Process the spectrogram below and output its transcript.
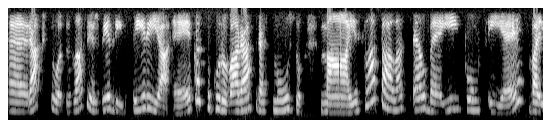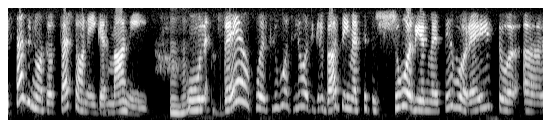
Eh, Rakstot uz Latvijas biedrības īrijā ēpastu, kuru var atrast mūsu mājaslapā lbi.ie vai sazinotos personīgi ar manī. Mm -hmm. Un vēl, ko es ļoti, ļoti gribu atzīmēt, ka šodien mēs pirmo reizi to uh,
